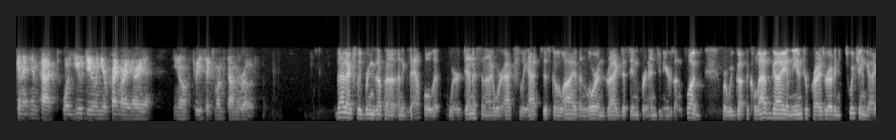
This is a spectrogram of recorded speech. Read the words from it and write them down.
going to impact what you do in your primary area. You know, three six months down the road. That actually brings up a, an example that where Dennis and I were actually at Cisco Live and Lauren dragged us in for an Engineers Unplugged, where we've got the collab guy and the enterprise routing and switching guy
